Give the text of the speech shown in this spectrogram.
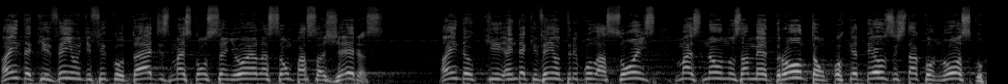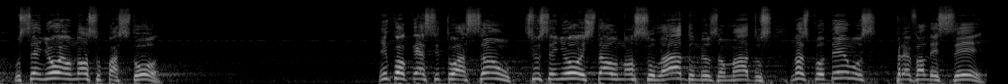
Ainda que venham dificuldades, mas com o Senhor elas são passageiras ainda que, ainda que venham tribulações, mas não nos amedrontam, porque Deus está conosco, o Senhor é o nosso pastor. Em qualquer situação, se o Senhor está ao nosso lado, meus amados, nós podemos prevalecer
